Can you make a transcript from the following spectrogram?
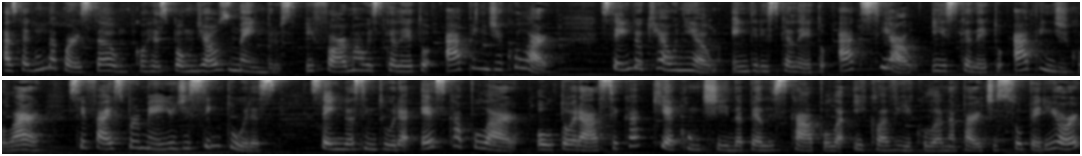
A segunda porção corresponde aos membros e forma o esqueleto apendicular, sendo que a união entre esqueleto axial e esqueleto apendicular se faz por meio de cinturas, sendo a cintura escapular ou torácica, que é contida pela escápula e clavícula na parte superior,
